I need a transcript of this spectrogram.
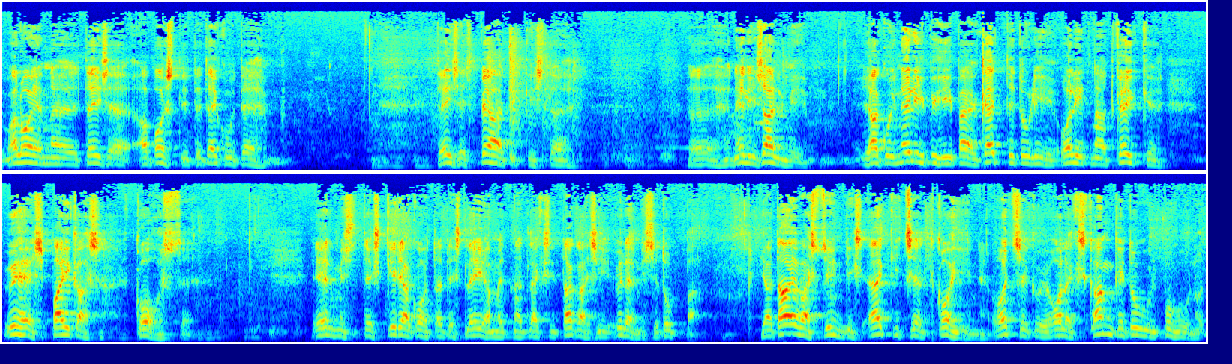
ma loen teise apostlite tegude teisest peatükist neli salmi. Ja kui nelipühipäev kätte tuli, olid nad kõik ühes paigas koos. eelmistest kirjakohtadest leiame, et nad läksid tagasi ülemisse tuppa. Ja taevast sündis äkitselt kohin, otse kui oleks kange tuul puhunud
